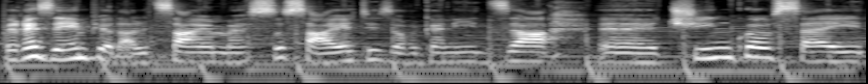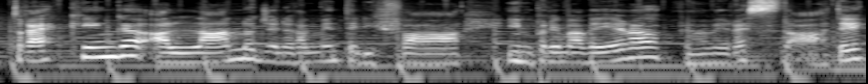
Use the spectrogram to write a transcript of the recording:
Per esempio l'Alzheimer Society organizza eh, 5 o 6 trekking all'anno, generalmente li fa in primavera, primavera-estate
